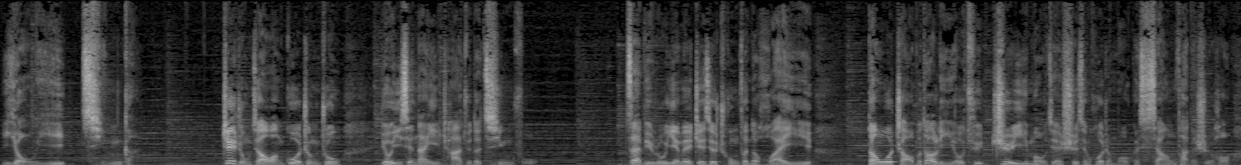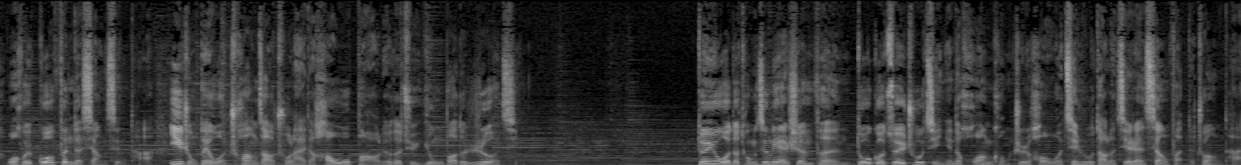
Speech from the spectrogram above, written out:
友谊、情感。这种矫枉过正中。有一些难以察觉的轻浮，再比如，因为这些充分的怀疑，当我找不到理由去质疑某件事情或者某个想法的时候，我会过分的相信它，一种被我创造出来的、毫无保留的去拥抱的热情。对于我的同性恋身份，度过最初几年的惶恐之后，我进入到了截然相反的状态，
